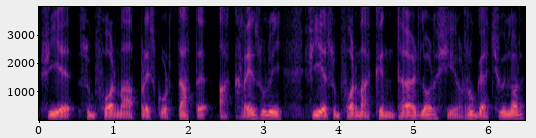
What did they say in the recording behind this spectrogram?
fie sub forma prescurtată a crezului, fie sub forma cântărilor și rugăciunilor,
